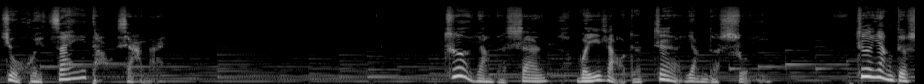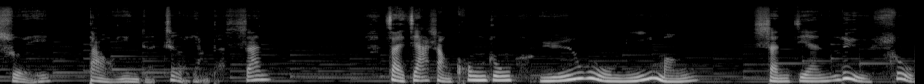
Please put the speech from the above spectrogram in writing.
就会栽倒下来。这样的山围绕着这样的水，这样的水倒映着这样的山，再加上空中云雾迷蒙，山间绿树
